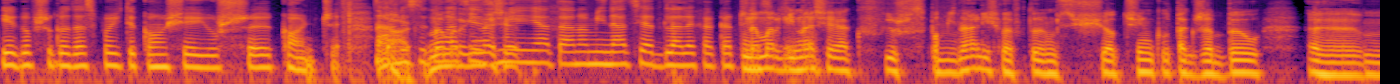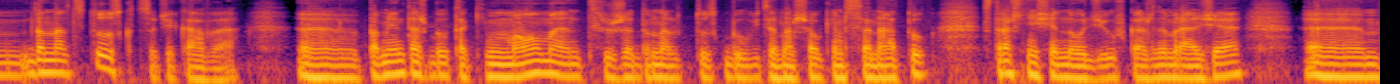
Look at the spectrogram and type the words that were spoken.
jego przygoda z polityką się już y, kończy. No, Tak, ale na sytuację zmienia ta nominacja dla Lecha Na Kaczyńskiego. marginesie, jak już wspominaliśmy w którymś odcinku, także był em, Donald Tusk, co ciekawe. E, pamiętasz, był taki moment, że Donald Tusk był wicemarszałkiem Senatu. Strasznie się nudził w każdym razie. Em,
